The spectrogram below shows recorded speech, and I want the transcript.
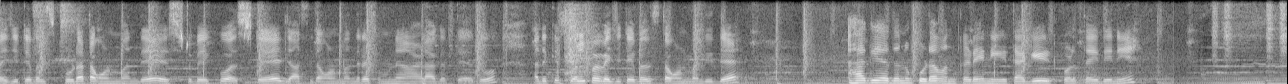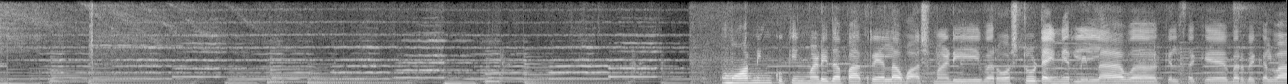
ವೆಜಿಟೇಬಲ್ಸ್ ಕೂಡ ತೊಗೊಂಡು ಬಂದೆ ಎಷ್ಟು ಬೇಕು ಅಷ್ಟೇ ಜಾಸ್ತಿ ತೊಗೊಂಡು ಬಂದರೆ ಸುಮ್ಮನೆ ಹಾಳಾಗುತ್ತೆ ಅದು. ಅದಕ್ಕೆ ಸ್ವಲ್ಪ ವೆಜಿಟೇಬಲ್ಸ್ ತೊಗೊಂಡು ಬಂದಿದ್ದೆ ಹಾಗೆ ಅದನ್ನು ಕೂಡ ಒಂದು ಕಡೆ ನೀಟಾಗಿ ಇಟ್ಕೊಳ್ತಾ ಇದ್ದೀನಿ. ಮಾರ್ನಿಂಗ್ ಕುಕ್ಕಿಂಗ್ ಮಾಡಿದ ಪಾತ್ರೆ ಎಲ್ಲ ವಾಶ್ ಮಾಡಿ ಬರುವಷ್ಟು ಟೈಮ್ ಇರಲಿಲ್ಲ. ಕೆಲಸಕ್ಕೆ ಬರಬೇಕಲ್ವಾ?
